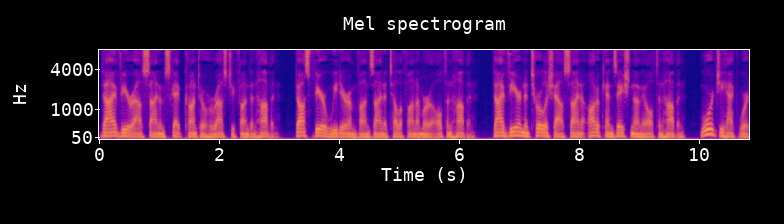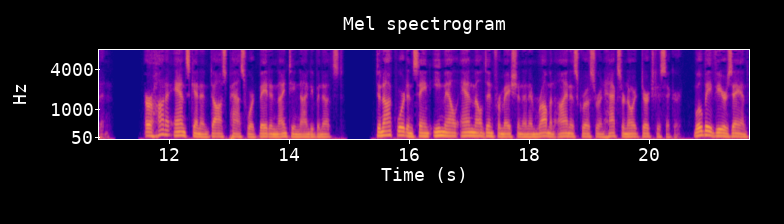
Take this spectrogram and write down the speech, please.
die wir aus seinem Skype-Konto herausgefunden haben, das wir wiederum von seiner Telefonnummer erhalten haben, die wir natürlich aus seiner Autokennzeichnung erhalten haben, war gehackt worden. Er hatte anscannen das Passwort Badin 1990 benutzt. Danach wurden sein E-Mail Anmeldinformationen im Rahmen eines größeren Hacks erneut durchgesickert, wobei wir sehen,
